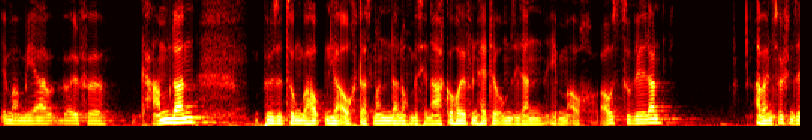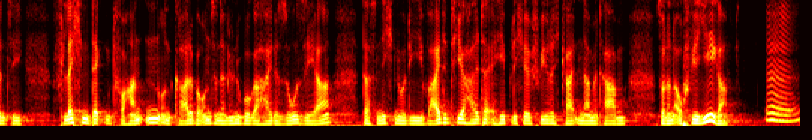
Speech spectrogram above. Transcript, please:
immer mehr Wölfe kamen dann. Böse Zungen behaupten ja auch, dass man da noch ein bisschen nachgeholfen hätte, um sie dann eben auch auszuwildern. Aber inzwischen sind sie flächendeckend vorhanden und gerade bei uns in der Lüneburger Heide so sehr, dass nicht nur die Weidetierhalter erhebliche Schwierigkeiten damit haben, sondern auch wir Jäger. Mhm.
